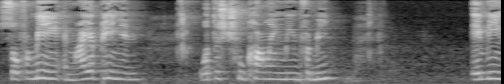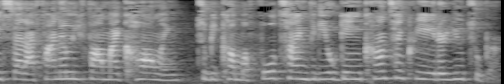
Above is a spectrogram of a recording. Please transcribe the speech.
So for me, in my opinion, what does true calling mean for me? It means that I finally found my calling to become a full-time video game content creator YouTuber.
